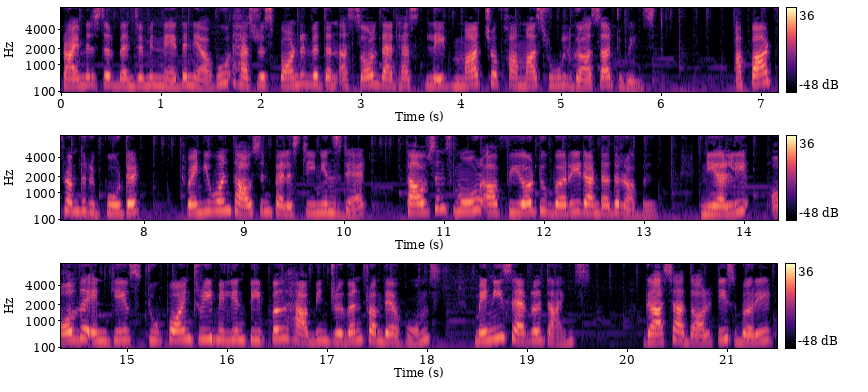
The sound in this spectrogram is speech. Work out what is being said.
Prime Minister Benjamin Netanyahu has responded with an assault that has laid much of Hamas ruled Gaza to waste. Apart from the reported 21,000 Palestinians dead, thousands more are feared to be buried under the rubble. Nearly all the encave's 2.3 million people have been driven from their homes, many several times. Gaza authorities buried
